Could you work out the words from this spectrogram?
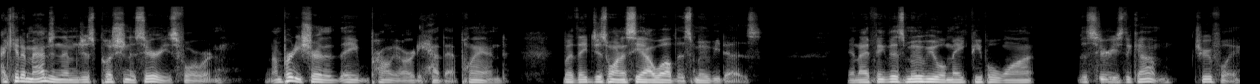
I could imagine them just pushing a series forward. I'm pretty sure that they probably already had that planned, but they just want to see how well this movie does. And I think this movie will make people want the series to come, truthfully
